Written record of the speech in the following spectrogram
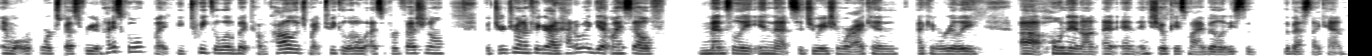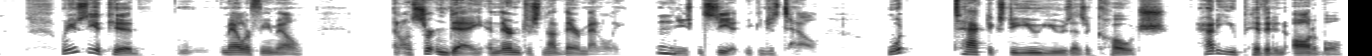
And what works best for you in high school might be tweaked a little bit come college, might tweak a little as a professional. But you're trying to figure out how do I get myself mentally in that situation where I can I can really uh, hone in on and, and showcase my abilities to the best I can. When you see a kid, male or female, and on a certain day, and they're just not there mentally, mm. and you can see it, you can just tell. What tactics do you use as a coach? How do you pivot an audible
